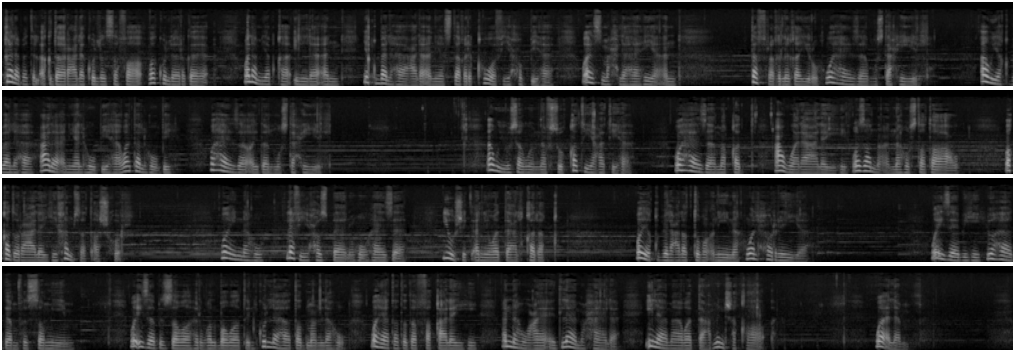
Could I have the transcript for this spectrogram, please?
غلبت الأقدار على كل صفاء وكل رجاء ولم يبقى إلا أن يقبلها على أن يستغرق هو في حبها ويسمح لها هي أن تفرغ لغيره وهذا مستحيل. أو يقبلها على أن يلهو بها وتلهو به. وهذا أيضا مستحيل. أو يسوم نفسه قطيعتها وهذا ما قد عول عليه وظن أنه استطاع وقدر عليه خمسة أشهر. وإنه لفي حسبانه هذا يوشك أن يودع القلق ويقبل على الطمأنينة والحرية. وإذا به يهاجم في الصميم وإذا بالظواهر والبواطن كلها تضمن له وهي تتدفق عليه أنه عائد لا محالة إلى ما ودع من شقاء. وألم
